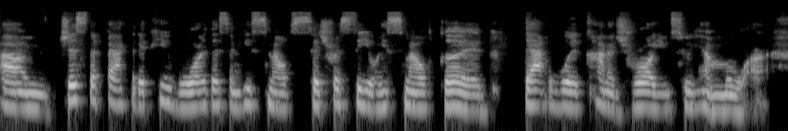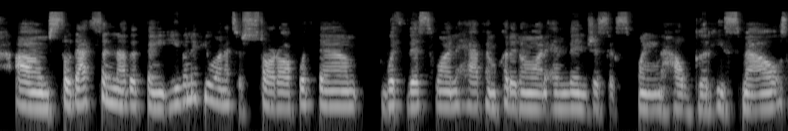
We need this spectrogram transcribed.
Um, just the fact that if he wore this and he smelled citrusy or he smelled good, that would kind of draw you to him more. Um, so that's another thing. Even if you wanted to start off with them, with this one, have him put it on and then just explain how good he smells.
